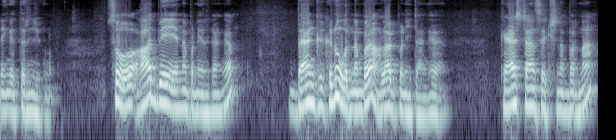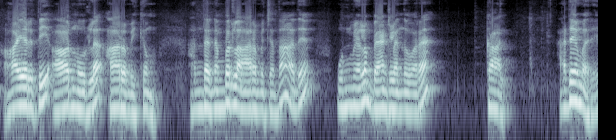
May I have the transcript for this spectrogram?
நீங்கள் தெரிஞ்சுக்கணும். ஸோ ஆர்பிஐ என்ன பண்ணியிருக்காங்க? பேங்க்குக்குன்னு ஒரு நம்பரை அலாட் பண்ணிட்டாங்க. கேஷ் டிரான்சாக்ஷன் நம்பர்னால் ஆயிரத்தி ஆறுநூறில் ஆரம்பிக்கும். அந்த நம்பரில் ஆரம்பித்தா தான் அது உண்மையிலும் பேங்க்லேருந்து வர கால் அதே மாதிரி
